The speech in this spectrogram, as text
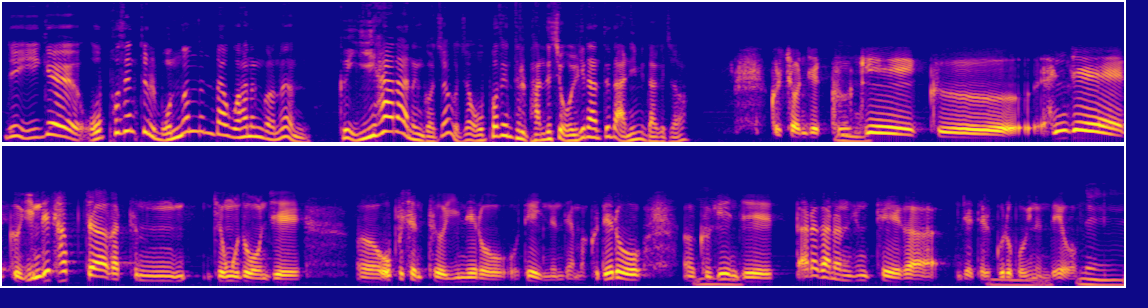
근데 이게 5%를 못 넣는다고 하는 거는 그 이하라는 거죠, 그죠? 5%를 반드시 올리라는 뜻 아닙니다, 그죠? 그렇죠. 이제 그게 음. 그 현재 그 임대 사업자 같은 경우도 이제 어, 5% 이내로 돼 있는데 아마 그대로 어, 그게 음. 이제 따라가는 형태가 이제 될 거로 음. 보이는데요. 네.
